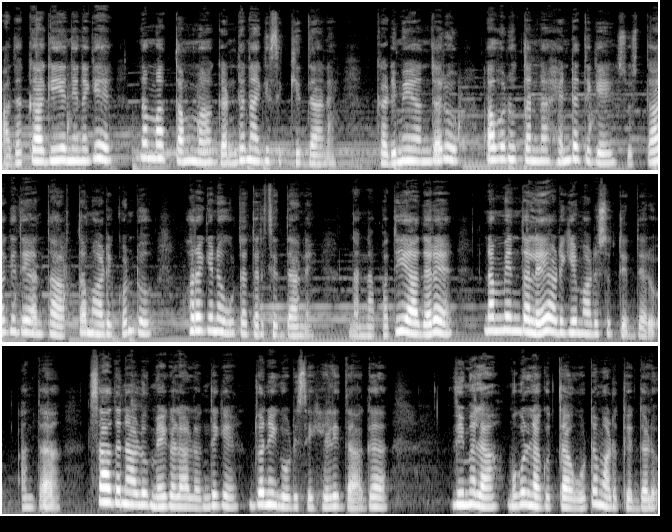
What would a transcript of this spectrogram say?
ಅದಕ್ಕಾಗಿಯೇ ನಿನಗೆ ನಮ್ಮ ತಮ್ಮ ಗಂಡನಾಗಿ ಸಿಕ್ಕಿದ್ದಾನೆ. ಕಡಿಮೆ ಅಂದರೂ ಅವನು ತನ್ನ ಹೆಂಡತಿಗೆ ಸುಸ್ತಾಗಿದೆ ಅಂತ ಅರ್ಥ ಮಾಡಿಕೊಂಡು ಹೊರಗಿನ ಊಟ ತರಿಸಿದ್ದಾನೆ. ನನ್ನ ಪತಿಯಾದರೆ ನಮ್ಮಿಂದಲೇ ಅಡುಗೆ ಮಾಡಿಸುತ್ತಿದ್ದರು ಅಂತ ಸಾಧನಾಳು ಮೇಘಳಾಳೊಂದಿಗೆ ಧ್ವನಿಗೂಡಿಸಿ ಹೇಳಿದಾಗ ವಿಮಲಾ ಮುಗುಳ್ನಗುತ್ತಾ ಊಟ ಮಾಡುತ್ತಿದ್ದಳು.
